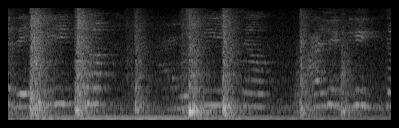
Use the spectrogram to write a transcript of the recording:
আরে কৃষ্ণ আরে কৃষ্ণ আরে কৃষ্ণ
